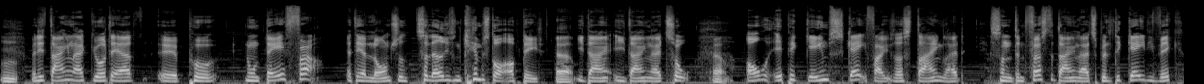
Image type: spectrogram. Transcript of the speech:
Mm. men det Dying Light gjorde, det er, at øh, på nogle dage før, at det er launchet, så lavede de sådan en kæmpe stor update Ja. i, Dying, i Dying Light 2. Ja. Og Epic Games gav faktisk også Dying Light sådan den første Dying Light-spil, det gav de væk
